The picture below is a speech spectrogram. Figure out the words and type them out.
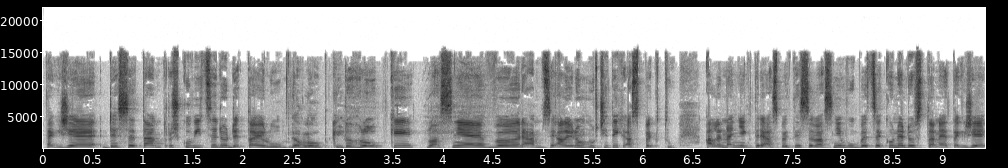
Takže jde se tam trošku více do detailů. Do hloubky. Do hloubky vlastně v rámci, ale jenom určitých aspektů. Ale na některé aspekty se vlastně vůbec jako nedostane, takže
